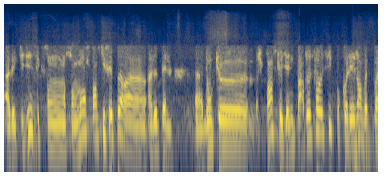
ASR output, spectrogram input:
avec Didier, c'est que son, son nom, je pense qu'il fait peur à, à Le Pen. Euh, donc, euh, je pense qu'il y a une part de ça aussi pourquoi les gens votent pas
